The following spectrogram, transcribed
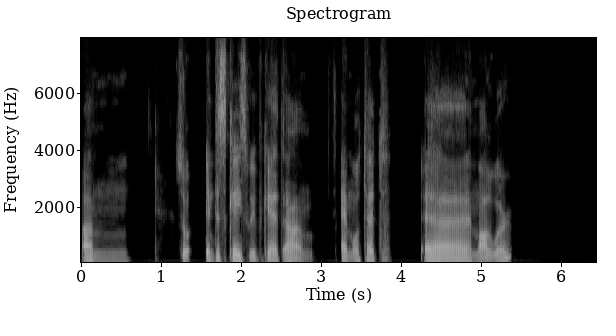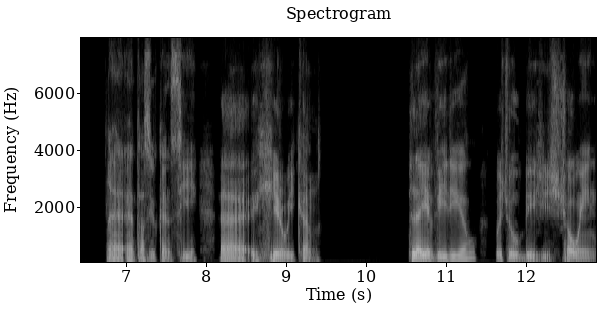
Um, so in this case, we've got um, Emotet malware. and as you can see here, we can play a video which will be showing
